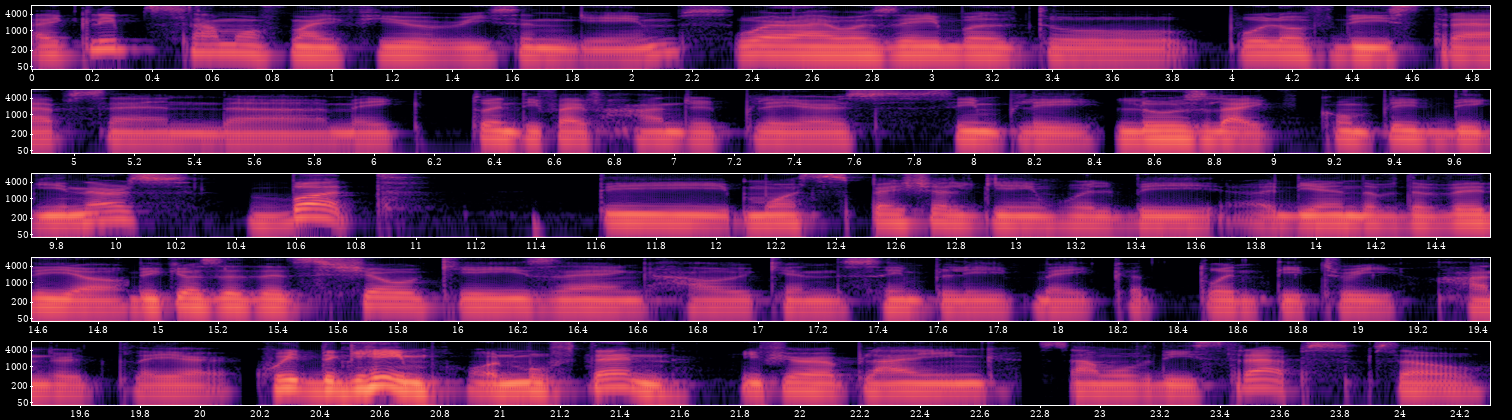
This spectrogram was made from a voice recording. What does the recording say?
I clipped some of my few recent games where I was able to pull off these traps and uh, make 2500 players simply lose like complete beginners. But the most special game will be at the end of the video because it is showcasing how you can simply make a 2300 player quit the game on move 10 if you're applying some of these traps. So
